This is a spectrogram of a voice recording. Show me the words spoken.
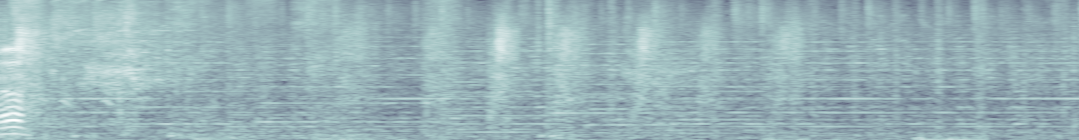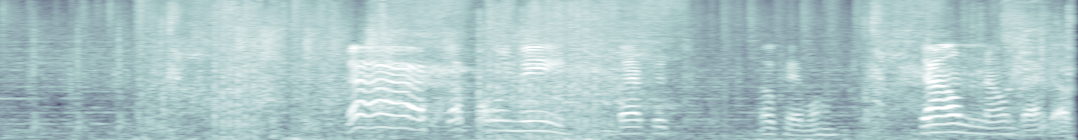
Oh. Following me! Bastards. Okay, well. Down, now I'm back up.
